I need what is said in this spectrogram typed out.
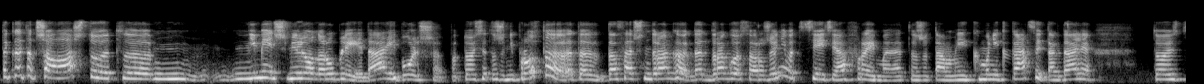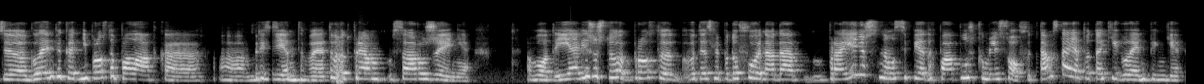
так этот шалаш стоит э, не меньше миллиона рублей, да, и больше. То есть это же не просто, это достаточно дорогое, дорогое сооружение, вот все эти афреймы, это же там и коммуникации и так далее. То есть э, глэмпинг это не просто палатка э, брезентовая, это вот прям сооружение. Вот. И я вижу, что просто вот если под Уфой иногда проедешь на велосипедах по опушкам лесов, и там стоят вот такие глэмпинги.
